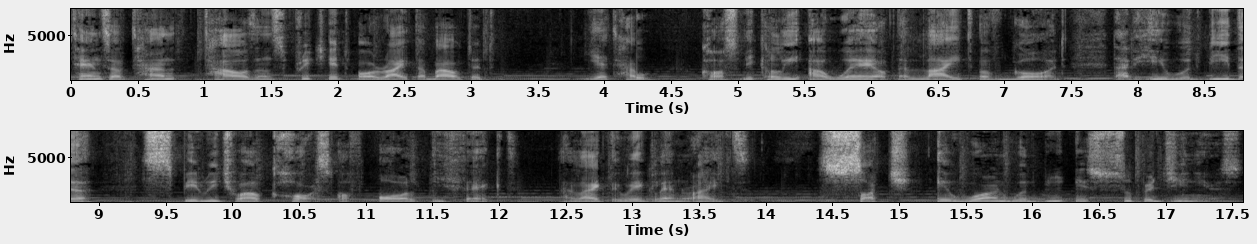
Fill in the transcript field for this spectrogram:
Tens of thousands preach it or write about it, yet how cosmically aware of the light of God, that he would be the spiritual cause of all effect. I like the way Glenn writes. Such a one would be a super genius,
